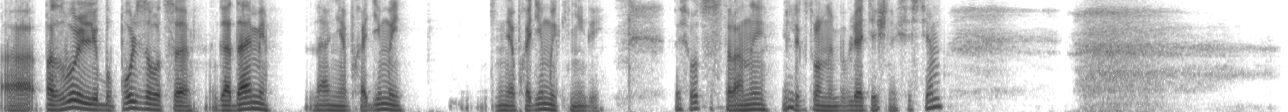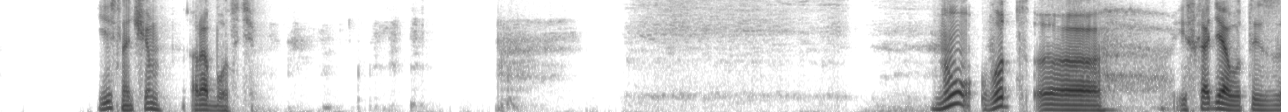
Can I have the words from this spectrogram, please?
а, позволили бы пользоваться годами да, необходимой, необходимой книгой. То есть вот со стороны электронно-библиотечных систем есть над чем работать. Ну, вот, э, исходя вот из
